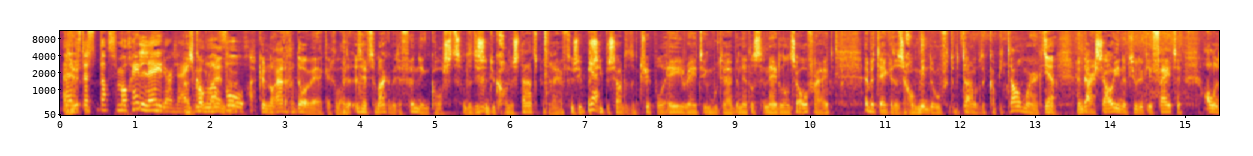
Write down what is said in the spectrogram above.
En dus dat, dat, ze mogen geen leider zijn. Ze ze komen mogen nog wel hoor. volgen. Ze kunnen nog aardig doorwerken gewoon. Het heeft te maken met de funding cost. Want het is natuurlijk gewoon een staatsbedrijf. Dus in principe zou dat een AAA-rating moeten hebben... net als de Nederlandse overheid. Dat betekent dat ze gewoon minder hoeven te betalen op de kapitaalmarkten. Ja. En daar zou je natuurlijk in feite alle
